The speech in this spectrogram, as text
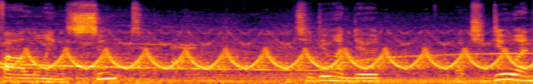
following suit. What you doing, dude? What you doing?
